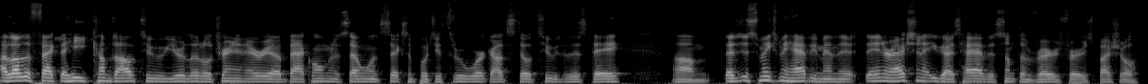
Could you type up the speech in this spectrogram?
I love the fact that he comes out to your little training area back home in the 716 and puts you through workouts still too to this day. Um, that just makes me happy, man. The, the, interaction that you guys have is something very, very special,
